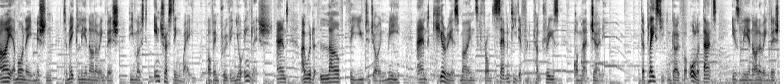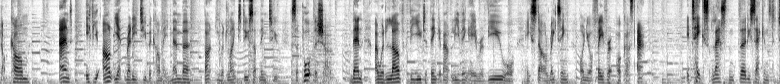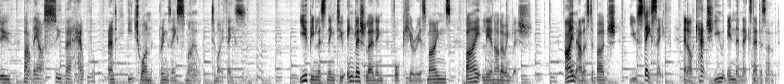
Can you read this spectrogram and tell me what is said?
I am on a mission to make Leonardo English the most interesting way of improving your English, and I would love for you to join me and curious minds from 70 different countries on that journey. The place you can go for all of that is leonardoenglish.com. And if you aren't yet ready to become a member, but you would like to do something to support the show, then I would love for you to think about leaving a review or a star rating on your favorite podcast app. It takes less than 30 seconds to do, but they are super helpful, and each one brings a smile to my face. You've been listening to English Learning for Curious Minds by Leonardo English. I'm Alistair Budge. You stay safe, and I'll catch you in the next episode.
